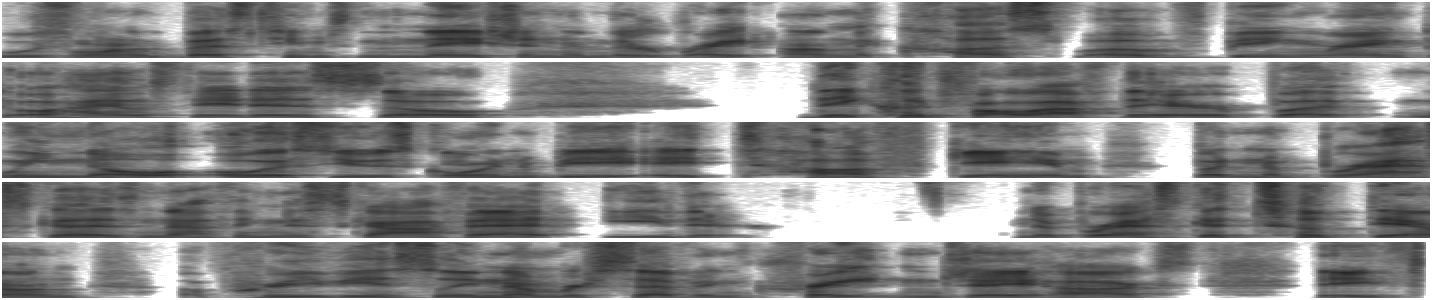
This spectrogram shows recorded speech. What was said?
who is one of the best teams in the nation, and they're right on the cusp of being ranked. Ohio State is so they could fall off there, but we know OSU is going to be a tough game. But Nebraska is nothing to scoff at either. Nebraska took down a previously number seven Creighton Jayhawks. They've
